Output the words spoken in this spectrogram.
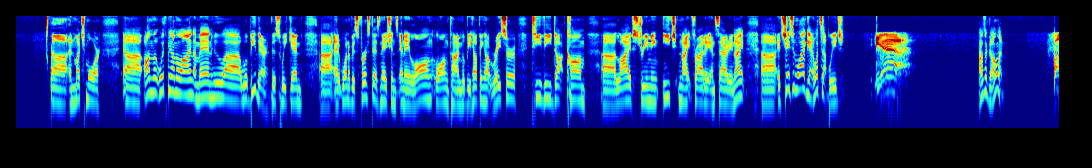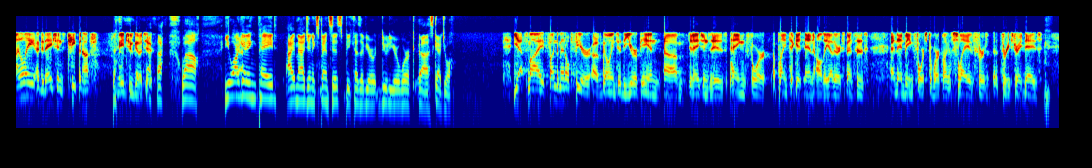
Uh, and much more. Uh, on the, with me on the line, a man who uh, will be there this weekend uh, at one of his first des Nations in a long, long time. He'll be helping out RacerTV.com uh, live streaming each night, Friday and Saturday night. Uh, it's Jason Weigandt. What's up, Weege? Yeah. How's it going? Finally, a donation's cheap enough for me to go to. well, you are Yeah. getting paid, I imagine, expenses because of your due to your work uh, schedule. yes, my fundamental fear of going to the European um, donations is paying for a plane ticket and all the other expenses, and then being forced to work like a slave for three straight days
